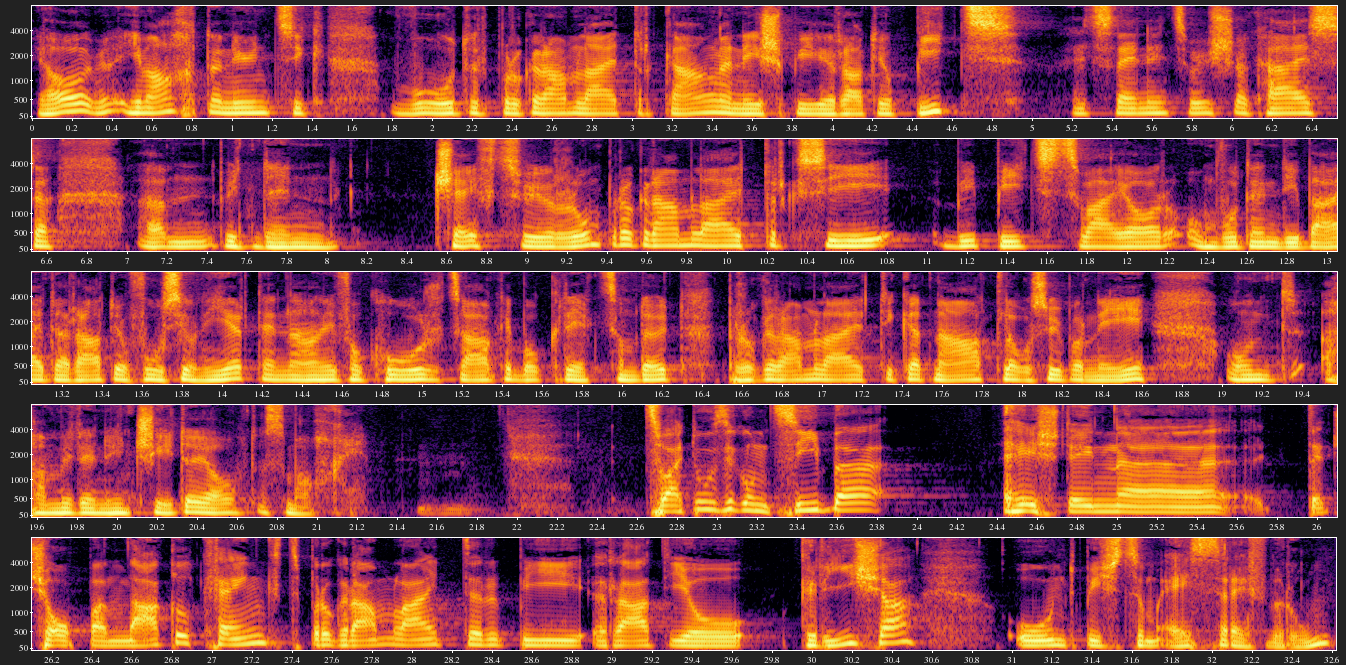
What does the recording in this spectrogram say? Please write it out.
ja, im 98, wo der Programmleiter gegangen ist bei Radio Pitz, jetzt dann inzwischen geheissen, ähm, bin dann Geschäftsführer und Programmleiter gewesen, BITS zwei Jahre und wo dann die beiden Radio fusioniert, dann habe ich von Kur das Angebot gekriegt, um dort Programmleitungen nahtlos übernehmen und habe mich dann entschieden, ja, das mache ich. 2007 hast du dann äh, den Job an Nagel gehängt, Programmleiter bei Radio Grisha und bist zum SRF. Warum?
